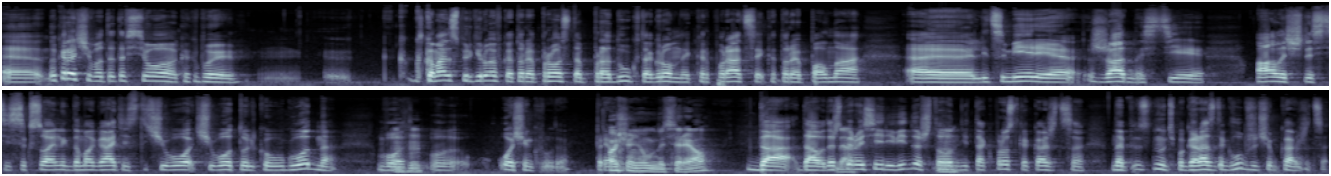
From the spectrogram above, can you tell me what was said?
ну, короче, вот это все как бы э, команда супергероев, которая просто продукт огромной корпорации, которая полна э, лицемерия, жадности, алчности, сексуальных домогательств, чего, чего только угодно. Вот. Угу. Очень круто. Прям... Очень умный сериал. Да, да, вот даже да. с первой серии видно, что mm. он не так просто, как кажется, ну, типа, гораздо глубже, чем кажется.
